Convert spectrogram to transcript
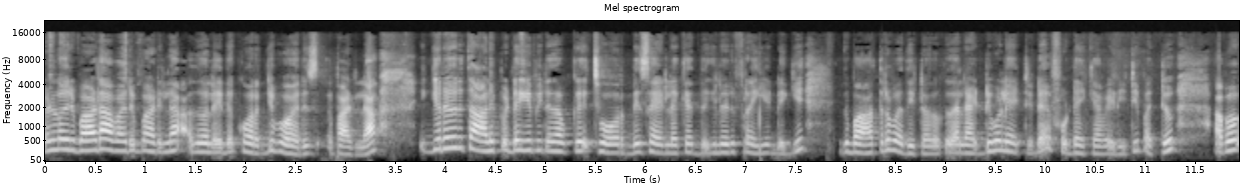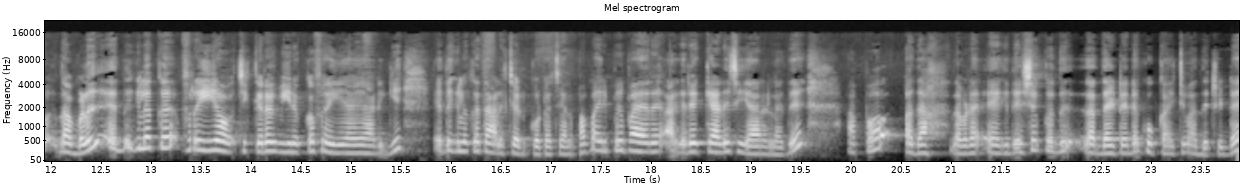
വെള്ളം ഒരുപാട് ആവാനും പാടില്ല അതുപോലെ തന്നെ കുറഞ്ഞു പോകാനും പാടില്ല. ഇങ്ങനെ ഒരു താളിപ്പുണ്ടെങ്കിൽ പിന്നെ നമുക്ക് ചോറിന്റെ സൈഡിലൊക്കെ എന്തെങ്കിലും ഒരു ഫ്രൈ ഉണ്ടെങ്കിൽ ഇത് മാത്രം മതി കേട്ടോ നമുക്ക് നല്ല അടിപൊളിയായിട്ട് ഫുഡ് കഴിക്കാൻ വേണ്ടിയിട്ട് പറ്റും. അപ്പോൾ നമ്മൾ എന്തെങ്കിലുമൊക്കെ ഫ്രൈയോ ചിക്കനോ മീനൊക്കെ ഫ്രൈ ആയാണെങ്കിൽ എന്തെങ്കിലുമൊക്കെ താളിച്ചെടുക്കും കേട്ടോ. ചിലപ്പോൾ പരിപ്പ് പയർ അങ്ങനെയൊക്കെയാണ് ചെയ്യാറുള്ളത്. അപ്പോൾ അതാ നമ്മുടെ ഏകദേശമൊക്കെ ഒന്ന് നന്നായിട്ട് തന്നെ കുക്കായിട്ട് വന്നിട്ടുണ്ട്.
